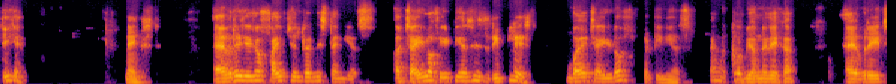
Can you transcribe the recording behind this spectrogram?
ठीक है? Next average age of five children is ten years a child of 8 years is replaced by a child of 13 years है ना तो अभी हमने देखा average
